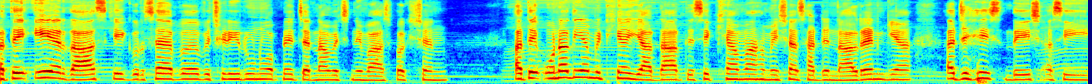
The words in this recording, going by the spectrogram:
ਅਤੇ ਇਹ ਅਰਦਾਸ ਕਿ ਗੁਰਸਾਹਿਬ ਵਿਛੜੀ ਰੂਹ ਨੂੰ ਆਪਣੇ ਚਰਨਾਂ ਵਿੱਚ ਨਿਵਾਸ ਬਖਸ਼ਣ ਅਤੇ ਉਹਨਾਂ ਦੀਆਂ ਮਿੱਠੀਆਂ ਯਾਦਾਂ ਅਤੇ ਸਿੱਖਿਆਵਾਂ ਹਮੇਸ਼ਾ ਸਾਡੇ ਨਾਲ ਰਹਿਣਗੀਆਂ, ਅਜਿਹੇ ਸੰਦੇਸ਼ ਅਸੀਂ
